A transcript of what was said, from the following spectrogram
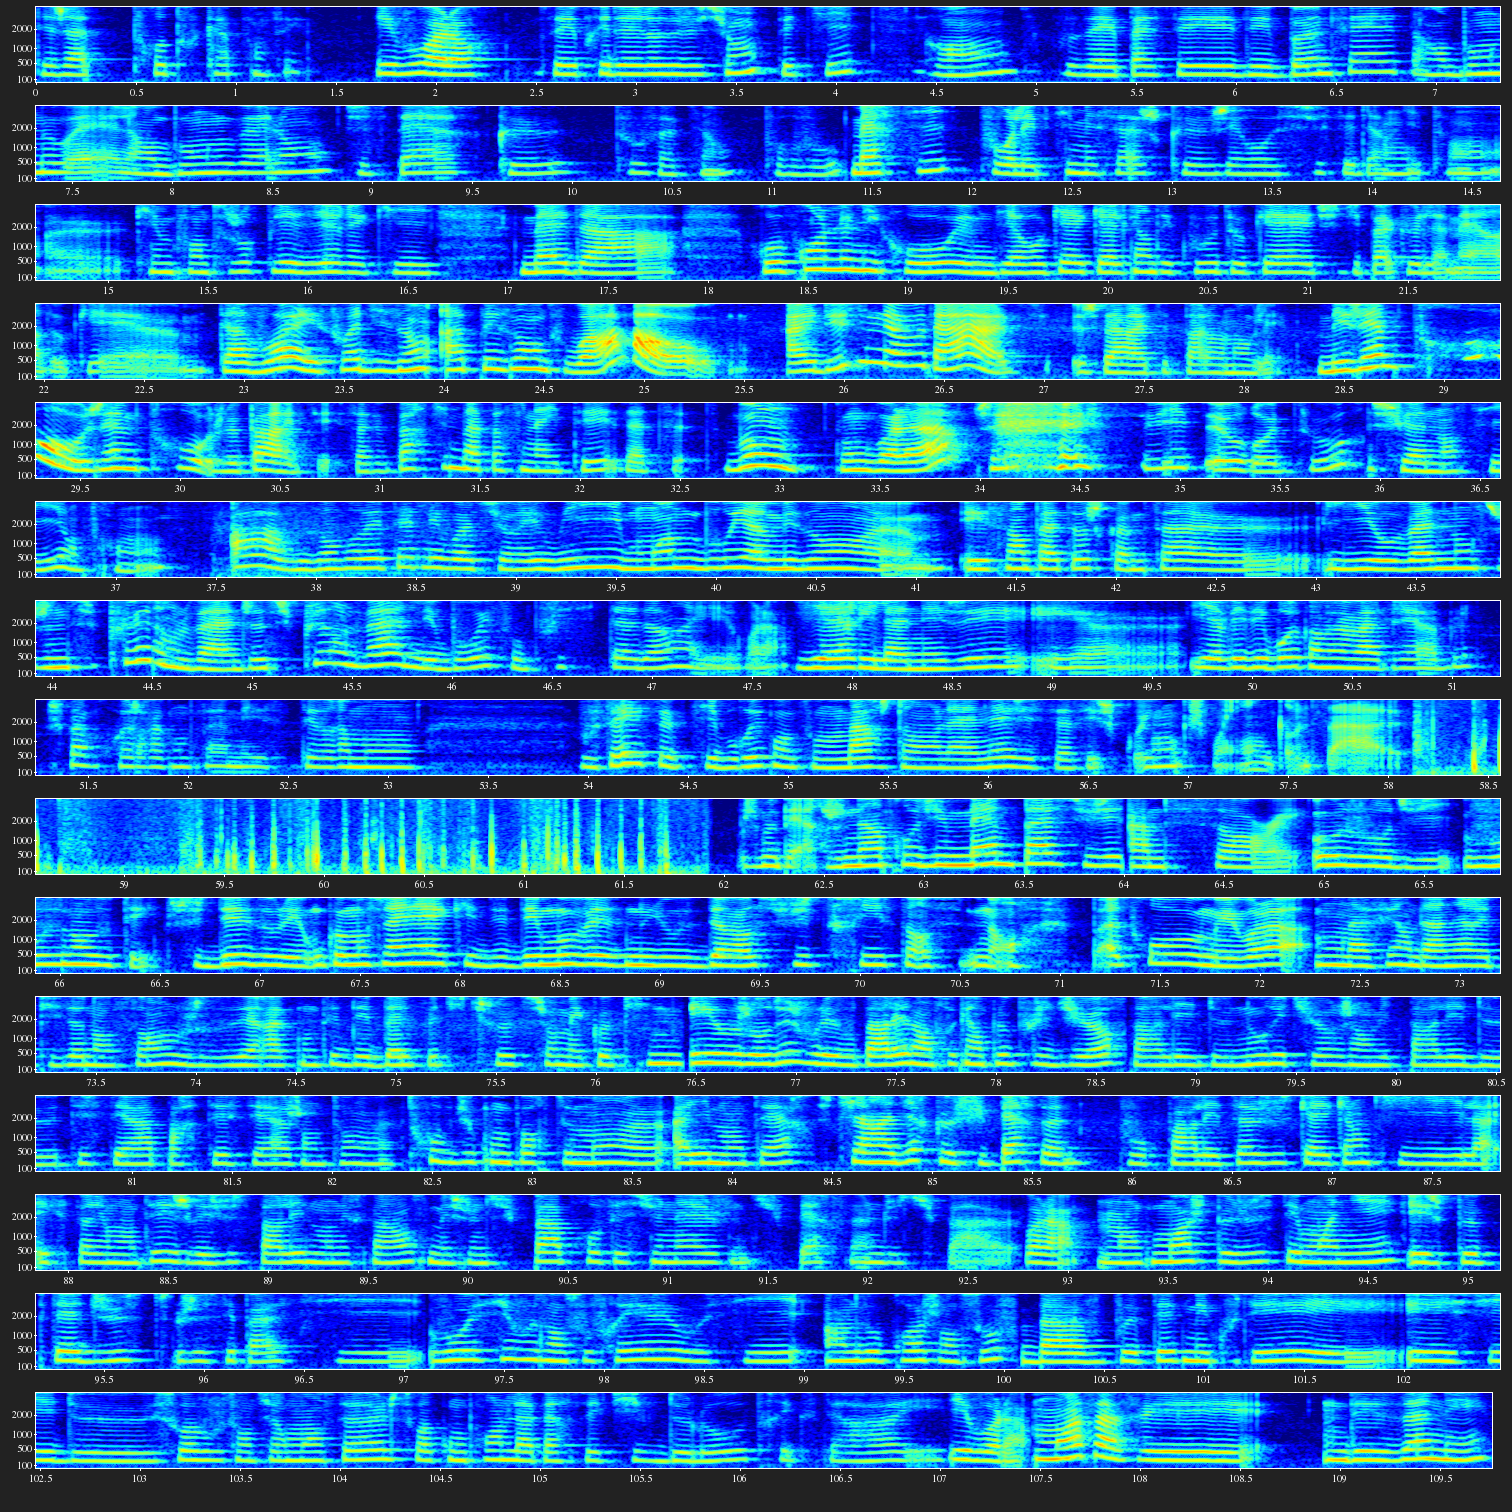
Déjà trop de trucs à penser. Et vous alors? Vous avez pris des résolutions petites, grandes? Vous avez passé des bonnes fêtes, un bon Noël, un bon Nouvel An? J'espère que tout va bien pour vous. Merci pour les petits messages que j'ai reçus ces derniers temps, euh, qui me font toujours plaisir et qui m'aident à reprendre le micro et me dire ok quelqu'un t'écoute, ok tu dis pas que de la merde, ok euh, ta voix est soi-disant apaisante. Waouh I didn't know that. Je vais arrêter de parler en anglais. Mais j'aime trop, j'aime trop. Je vais pas arrêter. Ça fait partie de ma personnalité. That's it. Bon, donc voilà, je suis de retour. Je suis à Nancy, en France. Ah, vous entendez peut-être les voitures. Et oui, moins de bruit amusant euh, et sympatoche comme ça euh, lié au van. Non, je ne suis plus dans le van. Je ne suis plus dans le van. Les bruits sont plus citadins et voilà. Hier, il a neigé et euh, il y avait des bruits quand même agréables. Je sais pas pourquoi je raconte ça, mais c'était vraiment vous savez ce petit bruit quand on marche dans la neige et ça fait chouing chouing comme ça je me perds. Je n'introduis même pas le sujet. I'm sorry. Aujourd'hui, vous vous en doutez, je suis désolée. On commence l'année avec des, mauvaises news, d'un sujet triste, non, pas trop, mais voilà. On a fait un dernier épisode ensemble je vous ai raconté des belles petites choses sur mes copines. Et aujourd'hui, je voulais vous parler d'un truc un peu plus dur. Parler de nourriture, j'ai envie de parler de TCA. Par TCA, j'entends euh, trouble du comportement euh, alimentaire. Je tiens à dire que je suis personne pour parler de ça, juste quelqu'un qui l'a expérimenté. Je vais juste parler de mon expérience, mais je ne suis pas professionnelle, je ne suis personne, je ne suis pas. Euh, voilà. Donc moi, je peux juste témoigner et je peux peut-être juste, je sais pas si vous aussi vous en souffrez ou si un de vos proches en souffre, bah vous pouvez peut-être m'écouter et, essayer de soit vous sentir moins seul, soit comprendre la perspective de l'autre, etc. Et, et voilà. Moi, ça fait des années,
